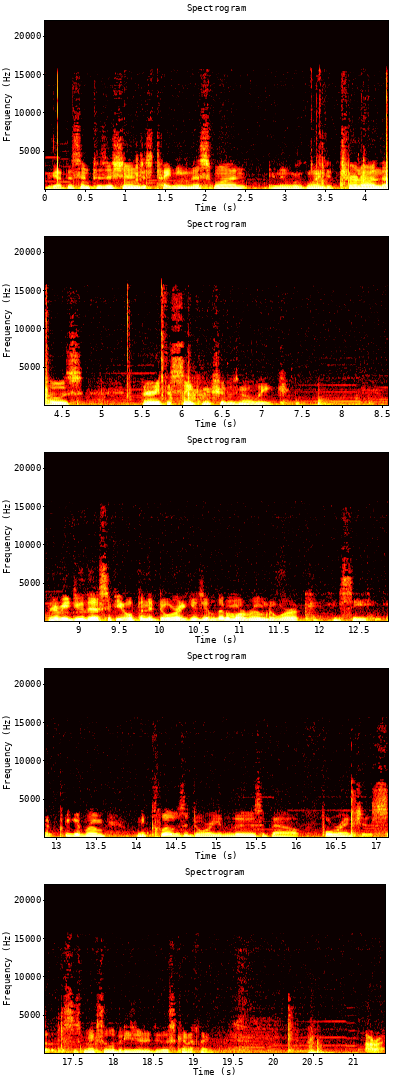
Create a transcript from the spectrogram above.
we got this in position, just tightening this one, and then we're going to turn on the hose underneath the sink, make sure there's no leak. Whenever you do this, if you open the door, it gives you a little more room to work. You see, you got pretty good room. When you close the door, you lose about four inches. So this just makes it a little bit easier to do this kind of thing. All right.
